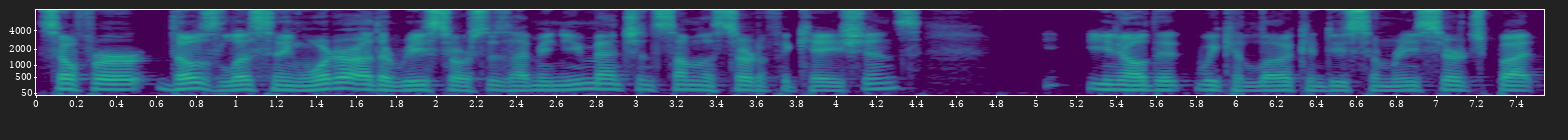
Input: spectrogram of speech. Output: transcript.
So for those listening, what are other resources? I mean, you mentioned some of the certifications, you know, that we could look and do some research, but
